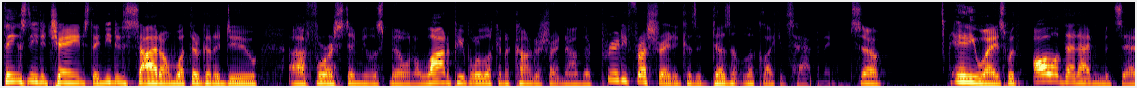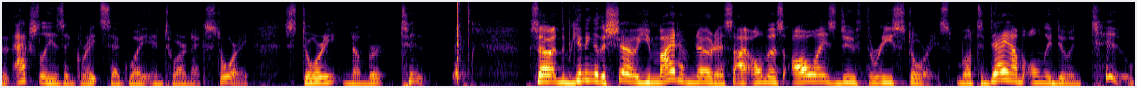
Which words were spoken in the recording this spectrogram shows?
things need to change. They need to decide on what they're going to do uh, for a stimulus bill. And a lot of people are looking to Congress right now, and they're pretty frustrated because it doesn't look like it's happening. So Anyways, with all of that having been said, it actually is a great segue into our next story. Story number two. So, at the beginning of the show, you might have noticed I almost always do three stories. Well, today I'm only doing two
